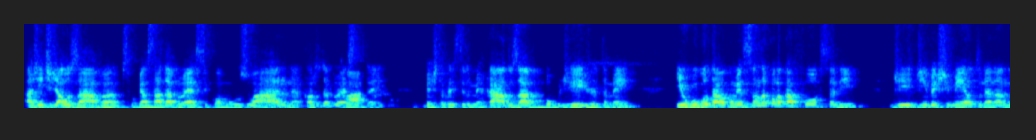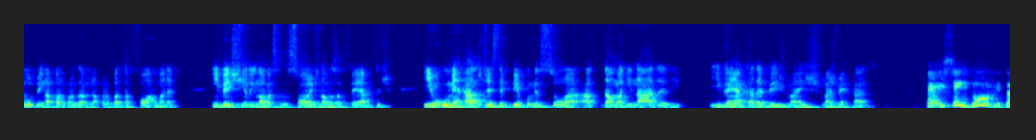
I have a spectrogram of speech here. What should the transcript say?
a gente já usava, se for pensar a AWS como usuário, né? A cloud AWS claro. tem bem estabelecido no mercado, usava um pouco de Azure também. E o Google estava começando a colocar força ali de, de investimento né, na nuvem, na própria, na própria plataforma, né? investindo em novas soluções, novas ofertas. E o, o mercado de GCP começou a, a, dar uma guinada ali e ganhar cada vez mais, mais mercado. É, e sem dúvida,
